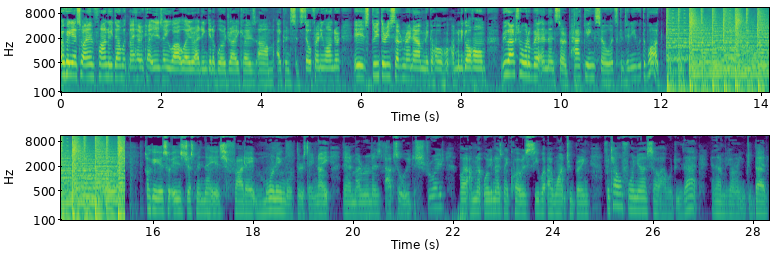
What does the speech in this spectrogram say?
Okay, yeah, so I am finally done with my haircut. It is a lot lighter. I didn't get a blow dry because um, I couldn't sit still for any longer. It is 3:37 right now. I'm gonna go home. I'm gonna go home, relax for a little bit, and then start packing. So let's continue with the vlog. Okay, so it is just midnight. It's Friday morning, well, Thursday night, and my room is absolutely destroyed. But I'm gonna organize my clothes, see what I want to bring for California, so I will do that, and then I'm going to bed.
